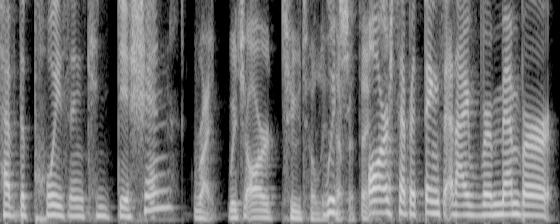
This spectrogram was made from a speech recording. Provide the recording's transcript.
have the poison condition Right, which are two totally which separate things. are separate things. And I remember,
